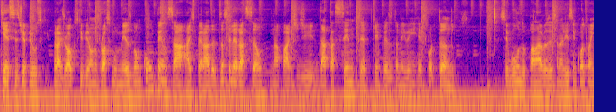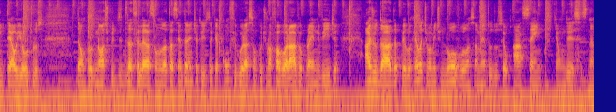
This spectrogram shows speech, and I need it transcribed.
que esses GPUs para jogos que virão no próximo mês vão compensar a esperada desaceleração na parte de data center, que a empresa também vem reportando. Segundo palavras desse analista, enquanto a Intel e outros dão um prognóstico de desaceleração no data center, a gente acredita que a configuração continua favorável para a NVIDIA ajudada pelo relativamente novo lançamento do seu A100, que é um desses, né?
